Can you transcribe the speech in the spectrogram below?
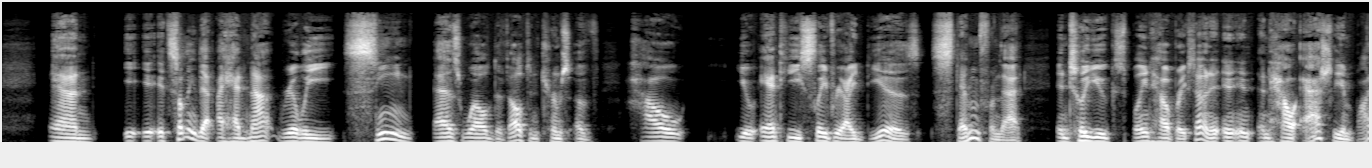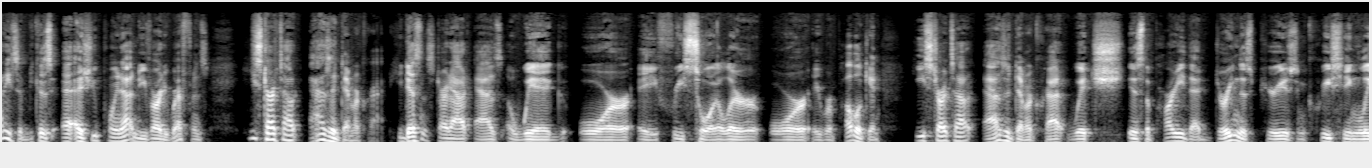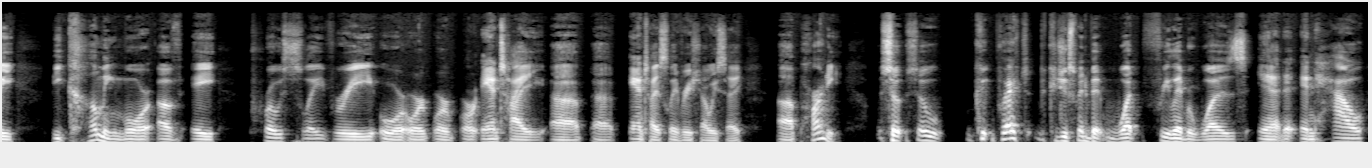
and it, it's something that I had not really seen as well developed in terms of how you know anti-slavery ideas stem from that until you explain how it breaks down and, and, and how Ashley embodies it. Because as you point out, and you've already referenced, he starts out as a Democrat. He doesn't start out as a Whig or a Free Soiler or a Republican. He starts out as a Democrat, which is the party that during this period is increasingly becoming more of a pro-slavery or or or, or anti uh, uh, anti-slavery, shall we say, uh, party. So so could, perhaps could you explain a bit what free labor was and and how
